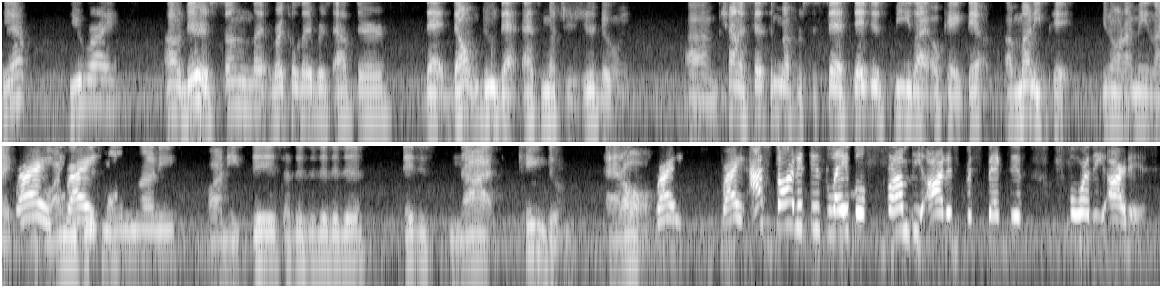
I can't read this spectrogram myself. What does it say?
Yep you're right. Oh there's some record labels out there that don't do that as much as you're doing. Um, trying to set them up for success they just be like okay they're a money pit. You know what i mean? Like right oh, i need right. this amount of money or i need this they just not kingdom at all. Right right i started this label from the artist perspective for the artist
